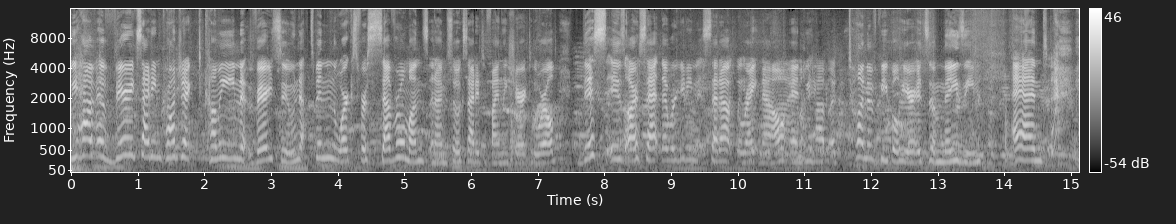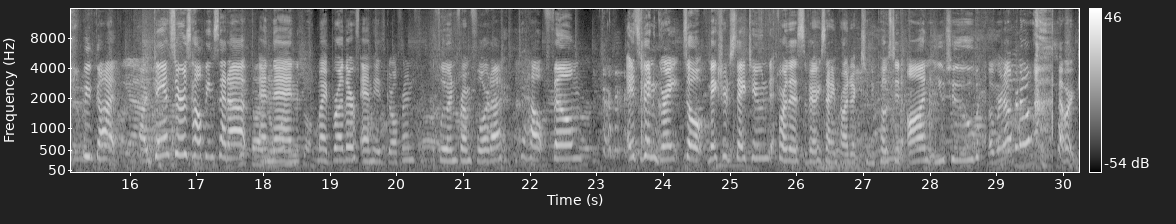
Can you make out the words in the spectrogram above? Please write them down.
We have a very exciting project coming very soon. It's been in the works for several months and I'm so excited to finally share it to the world. This is our set that we're getting set up right now and we have a ton of people here. It's amazing. And we've got our dancers helping set up and then my brother and his girlfriend flew in from Florida to help film. It's been great. So make sure to stay tuned for this very exciting project to be posted on YouTube. Over and over and over. That.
